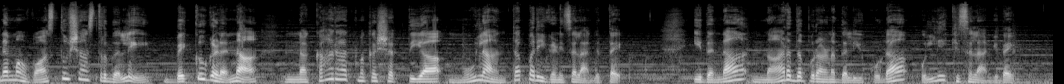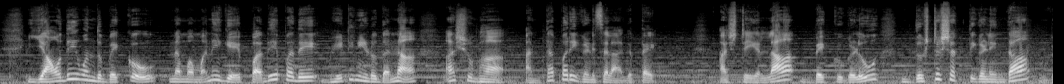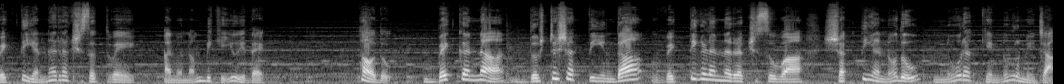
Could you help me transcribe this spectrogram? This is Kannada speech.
ನಮ್ಮ ವಾಸ್ತುಶಾಸ್ತ್ರದಲ್ಲಿ ಬೆಕ್ಕುಗಳನ್ನ ನಕಾರಾತ್ಮಕ ಶಕ್ತಿಯ ಮೂಲ ಅಂತ ಪರಿಗಣಿಸಲಾಗುತ್ತೆ. ಇದನ್ನ ನಾರದ ಪುರಾಣದಲ್ಲಿಯೂ ಕೂಡ ಉಲ್ಲೇಖಿಸಲಾಗಿದೆ. ಯಾವುದೇ ಒಂದು ಬೆಕ್ಕು ನಮ್ಮ ಮನೆಗೆ ಪದೇ ಪದೇ ಭೇಟಿ ನೀಡುವುದನ್ನ ಅಶುಭ ಅಂತ ಪರಿಗಣಿಸಲಾಗುತ್ತೆ. ಅಷ್ಟೇ ಅಲ್ಲ, ಬೆಕ್ಕುಗಳು ದುಷ್ಟಶಕ್ತಿಗಳಿಂದ ವ್ಯಕ್ತಿಯನ್ನ ರಕ್ಷಿಸುತ್ತವೆ ಅನ್ನೋ ನಂಬಿಕೆಯೂ ಇದೆ. ಹೌದು. ಬೆಕ್ಕನ್ನ ದುಷ್ಟಶಕ್ತಿಯಿಂದ ವ್ಯಕ್ತಿಗಳನ್ನ ರಕ್ಷಿಸುವ ಶಕ್ತಿ ಅನ್ನೋದು ನೂರಕ್ಕೆ ನೂರು ನಿಜ.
